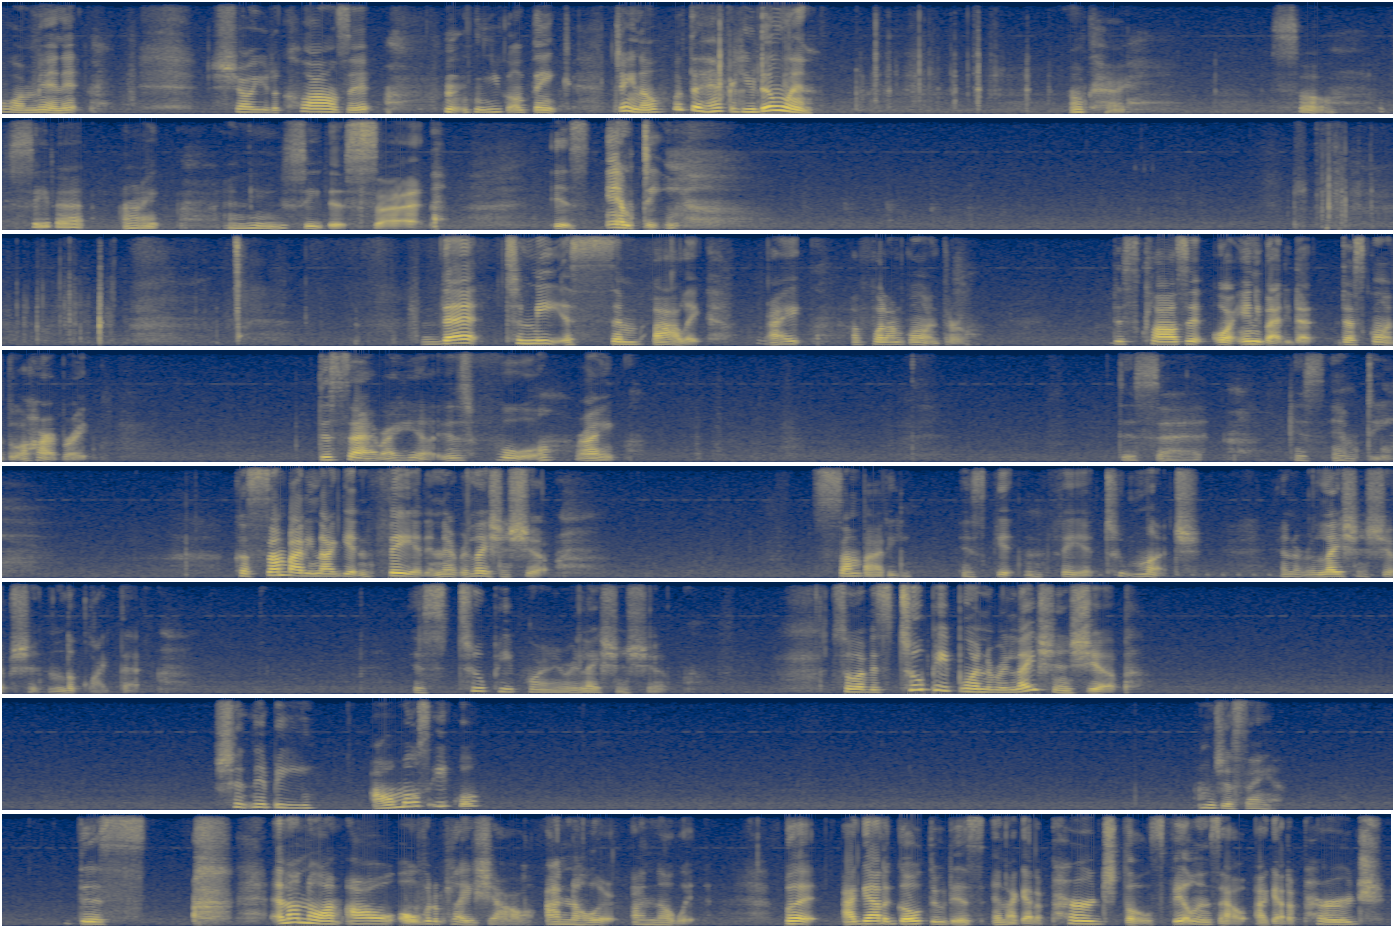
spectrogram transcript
For a minute. Show you the closet. you gonna think, Gina, what the heck are you doing? Okay. So, see that, right? And then you see this side is empty. that to me is symbolic, right, of what I'm going through. This closet or anybody that that's going through a heartbreak. This side right here is full, right? This side is empty. Because somebody not getting fed in that relationship somebody is getting fed too much and a relationship shouldn't look like that. It's two people in a relationship. So if it's two people in the relationship, shouldn't it be almost equal? I'm just saying. This, and I know I'm all over the place, y'all. I know it. I know it. But I got to go through this and I got to purge those feelings out. I got to purge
